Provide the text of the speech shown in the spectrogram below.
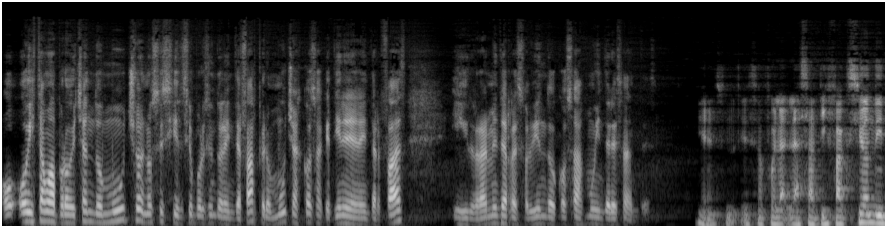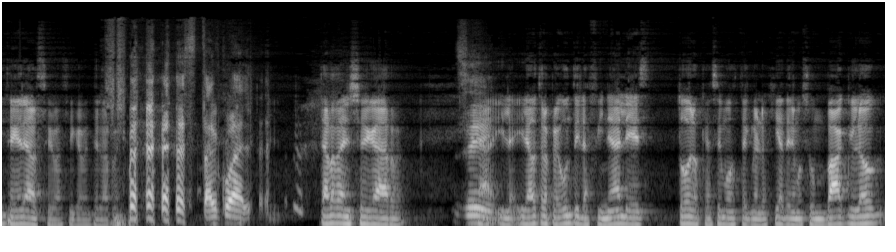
hoy estamos aprovechando mucho, no sé si el 100% de la interfaz, pero muchas cosas que tienen en la interfaz y realmente resolviendo cosas muy interesantes. Bien, esa fue la, satisfacción de integrarse, básicamente, la respuesta. Tal cual. tarda en llegar. Ah, y, la, otra pregunta y la final es, todos los que hacemos tecnología tenemos un backlog,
